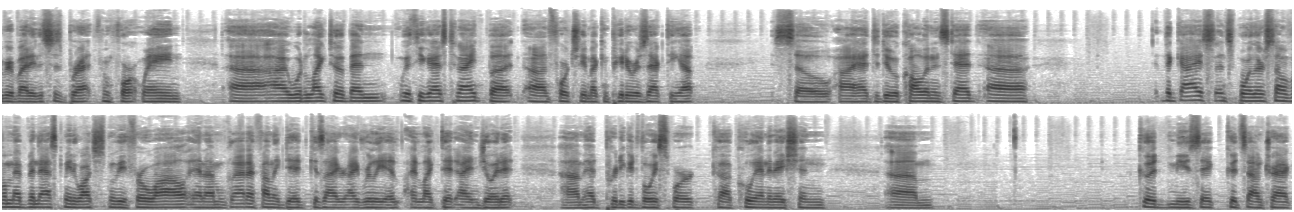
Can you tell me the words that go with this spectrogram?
Everybody, this is Brett from Fort Wayne. Uh, I would like to have been with you guys tonight, but uh, unfortunately, my computer was acting up, so I had to do a call in instead. Uh, the guys, and spoilers, some of them have been asking me to watch this movie for a while, and I'm glad I finally did because I, I really I liked it. I enjoyed it. Um, had pretty good voice work, uh, cool animation, um, good music, good soundtrack.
